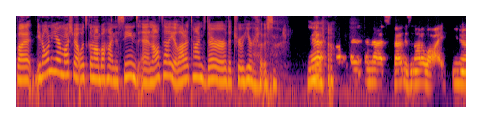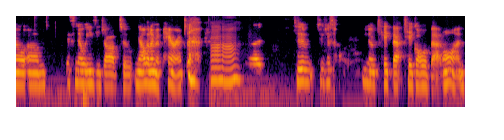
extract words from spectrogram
but you don't hear much about what's going on behind the scenes. And I'll tell you, a lot of times they're the true heroes. Yeah, and, and that's that is not a lie. You know, um, it's no easy job to now that I'm a parent uh huh. to to just you know take that take all of that on,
